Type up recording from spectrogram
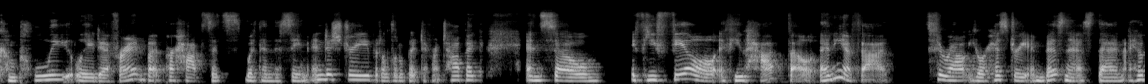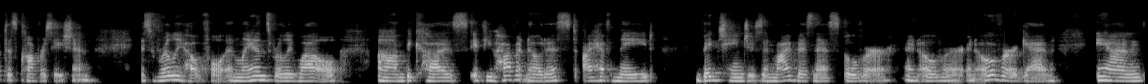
completely different, but perhaps it's within the same industry, but a little bit different topic. And so, if you feel, if you have felt any of that throughout your history in business, then I hope this conversation is really helpful and lands really well. Um, because if you haven't noticed, I have made big changes in my business over and over and over again. And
